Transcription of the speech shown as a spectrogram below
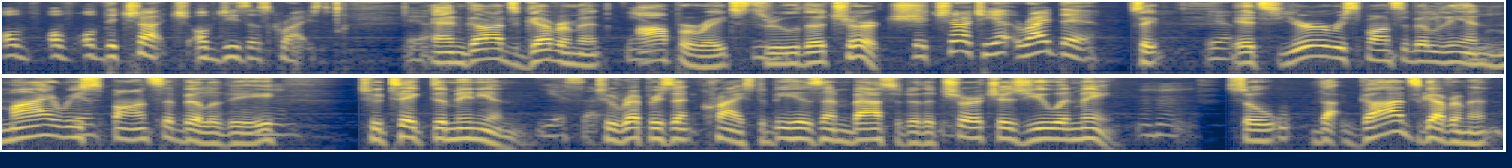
of, of, of the church of Jesus Christ. Yeah. and God's government operates through the church. the church, yeah, right there. See, Yeah. it's your responsibility and my responsibility to take dominion, Yes, sir. to represent Christ, to be his ambassador. The church is you and me. Mm-hmm. So the, God's government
